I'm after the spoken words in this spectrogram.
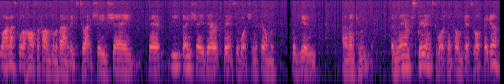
like. That's what half the fun's all about is to actually share their they share their experience of watching the film with, with you, and then can and their experience of watching the film gets a lot bigger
